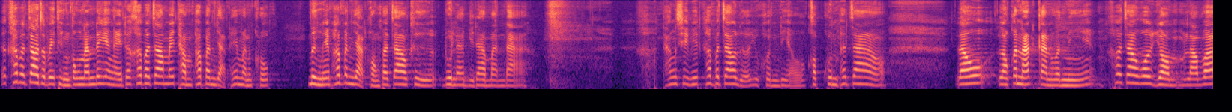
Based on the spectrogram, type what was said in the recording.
แล้วข้าพเจ้าจะไปถึงตรงนั้นได้ยังไง ถ้าข้าพเจ้าไม่ทำพระบัญญัติให้มันครบ หนึ่งในพระบัญญัติของพระเจ้าคือดูแลบิดามารดา ทั้งชีวิตข้าพเจ้าเหลืออยู่คนเดียว ขอบคุณพระเจ้า แล้วเราก็นัดกันวันนี้ข้าพเจ้าก็ยอมรับว่า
